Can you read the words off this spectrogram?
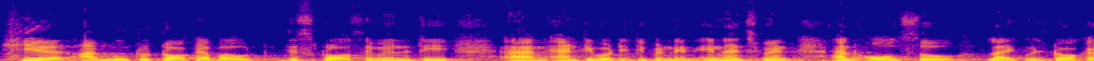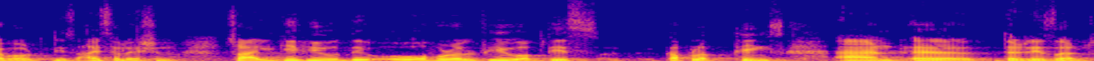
here I'm going to talk about this cross immunity and antibody dependent enhancement, and also like we'll talk about this isolation. So I'll give you the overall view of this couple of things and uh, the result.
